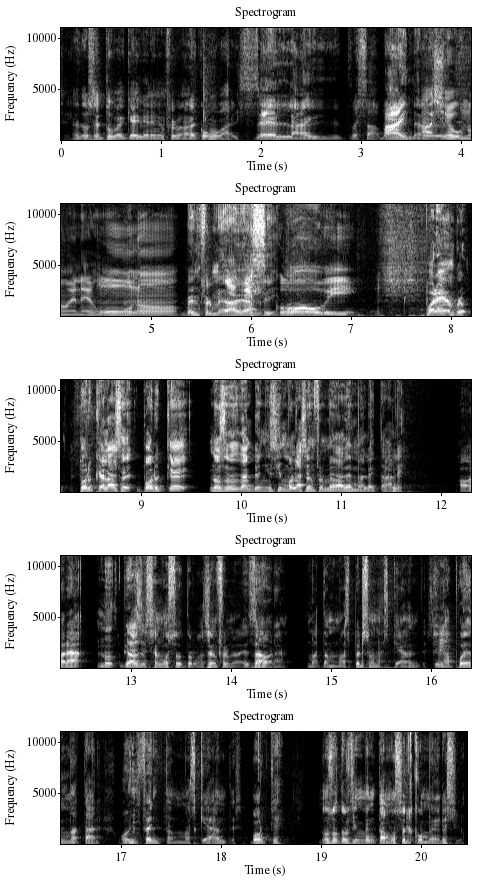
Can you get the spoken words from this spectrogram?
sí. Entonces tú ves que ahí vienen enfermedades como varicela y toda esa vaina. H1N1, Enfermedades el así. COVID. Por ejemplo, ¿por qué, las, por qué nosotros también hicimos las enfermedades más letales? Ahora, no- gracias a nosotros, las enfermedades ahora matan más personas que antes. Sí. Y la pueden matar o infectan más que antes. ¿Por qué? Nosotros inventamos el comercio.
